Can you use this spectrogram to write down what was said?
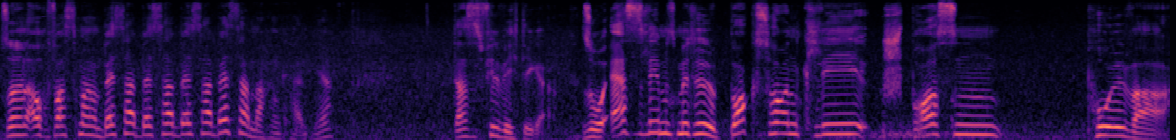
sondern auch, was man besser, besser, besser, besser machen kann. Ja? Das ist viel wichtiger. So, erstes Lebensmittel, Boxhornklee, Sprossen, Pulver,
